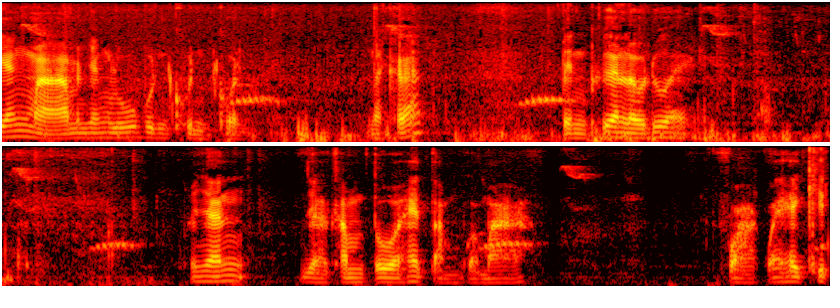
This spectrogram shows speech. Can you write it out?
เลี้ยงหมามันยังรู้บุญคุณคนนะครับ เป็นเพื่อนเราด้วย เพราะฉะนั้นอย่าทำตัวให้ต่ำกว่าหมา ฝากไว้ให้คิด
